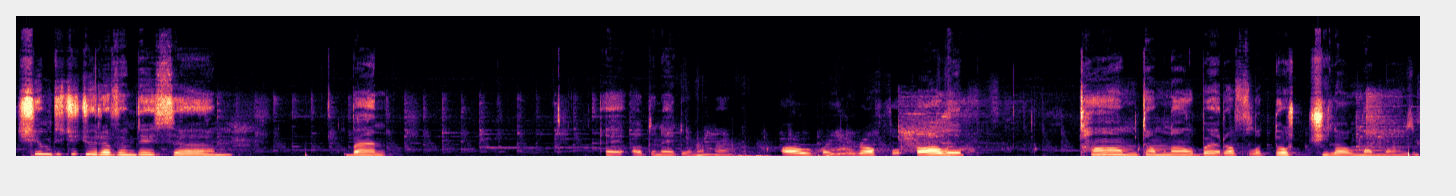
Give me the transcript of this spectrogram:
Şimdiki görevimde ben e, adı neydi onun ha? Albayı rafı alıp tam tamına albay rafla 4 kilo almam lazım.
